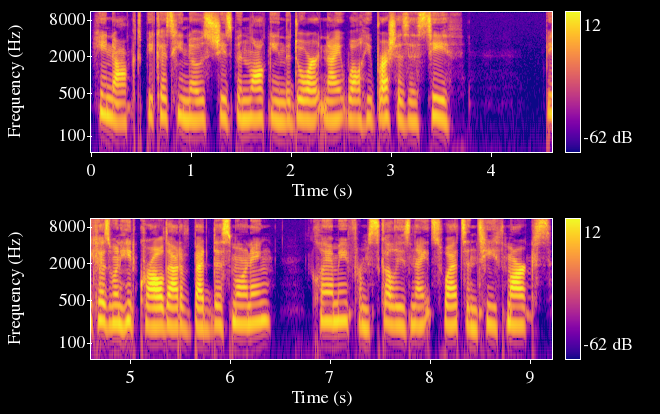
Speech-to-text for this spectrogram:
He knocked because he knows she's been locking the door at night while he brushes his teeth. Because when he'd crawled out of bed this morning, clammy from Scully's night sweats and teeth marks,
